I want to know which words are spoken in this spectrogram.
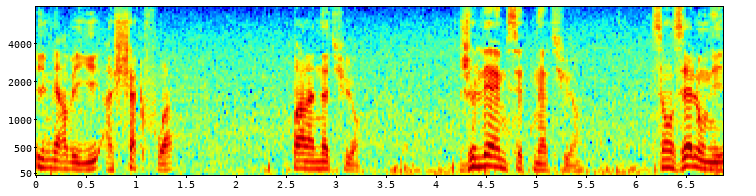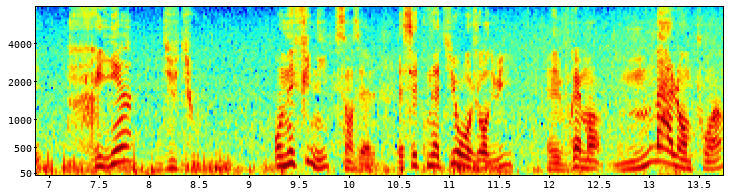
émerveillé à chaque fois par la nature. Je l'aime cette nature. Sans elle, on n'est rien du tout. On est fini sans elle. Et cette nature aujourd'hui, est vraiment mal en point,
